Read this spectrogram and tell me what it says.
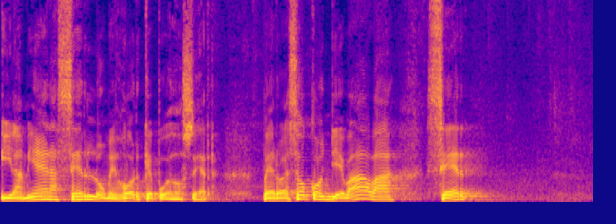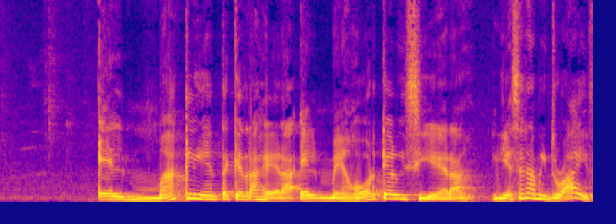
Y la mía era ser lo mejor que puedo ser. Pero eso conllevaba ser el más cliente que trajera, el mejor que lo hiciera. Y ese era mi drive.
